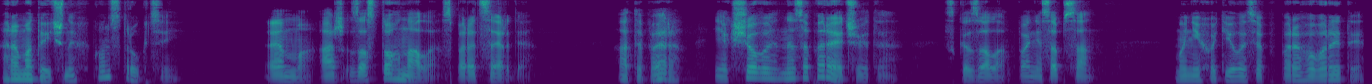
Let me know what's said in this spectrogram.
граматичних конструкцій. Емма аж застогнала з передсердя. А тепер, якщо ви не заперечуєте, сказала пані Сапсан, мені хотілося б переговорити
